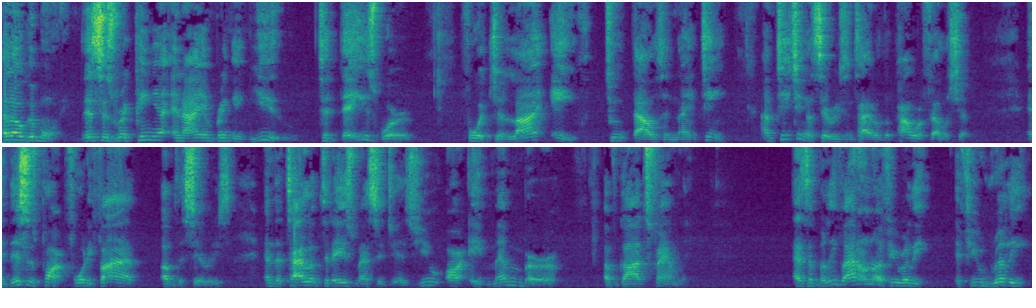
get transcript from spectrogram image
Hello, good morning. This is Rick Pina, and I am bringing you today's word for July 8th, 2019. I'm teaching a series entitled The Power Fellowship, and this is part 45 of the series. And the title of today's message is You Are a Member of God's Family. As a believer, I don't know if you really if you really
